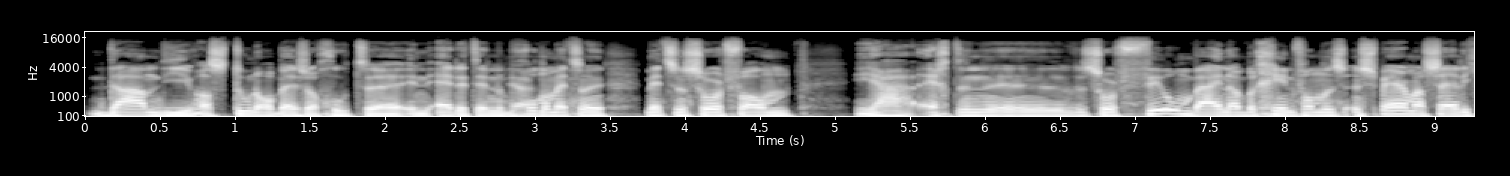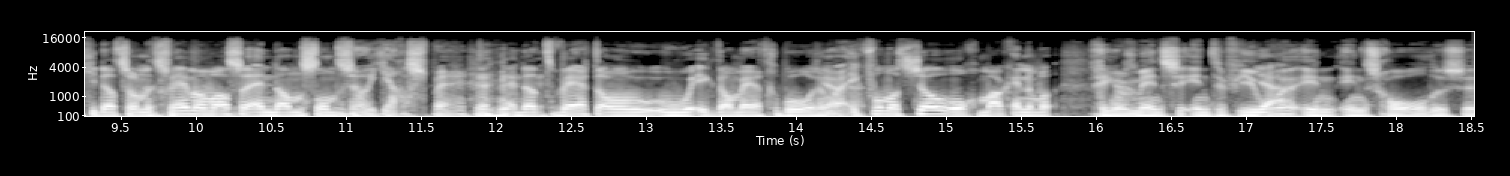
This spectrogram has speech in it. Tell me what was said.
Daan die was toen al best wel goed eh, in editen. En Ja. begon dan met zijn met zijn soort van... Ja, echt een eh, soort film bijna begin van een, een spermacelletje dat zo aan het zwemmen was. En dan stond er zo Jasper. en dat werd dan hoe ik dan werd geboren. Ja. Maar ik vond dat zo. En dan wa- Gingen we mensen interviewen Ja. in, in school. Dus eh,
